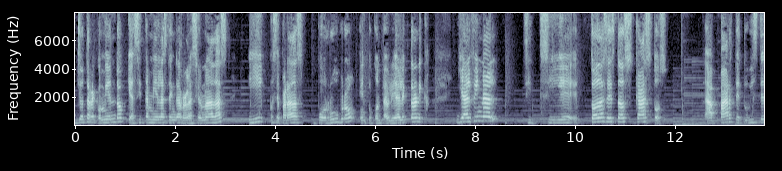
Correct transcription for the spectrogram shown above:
yo te recomiendo que así también las tengas relacionadas y pues separadas por rubro en tu contabilidad electrónica. Y al final si, eh, todos estos gastos, aparte tuviste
